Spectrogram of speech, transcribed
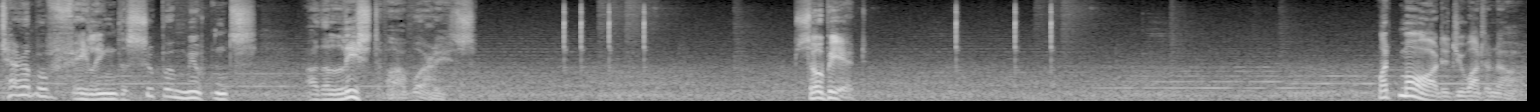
terrible feeling the super mutants are the least of our worries. So be it. What more did you want to know?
